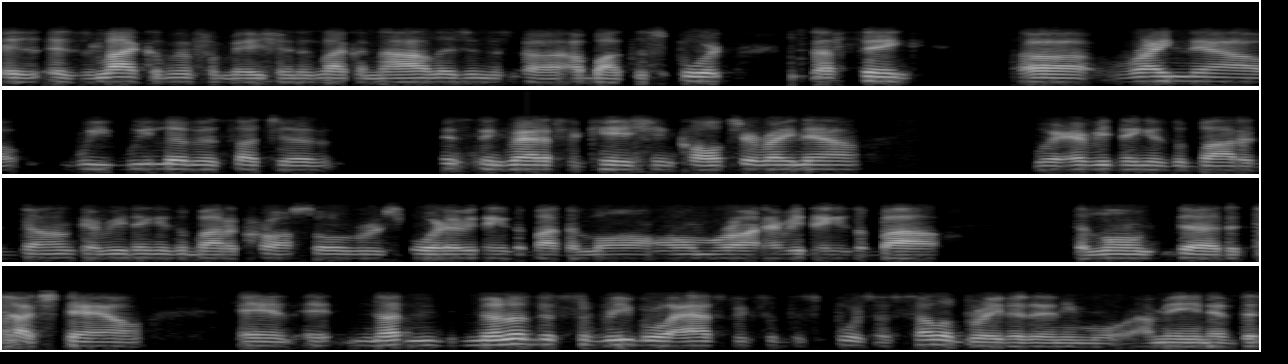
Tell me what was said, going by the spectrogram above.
is, is lack of information, is lack of knowledge uh, about the sport. I think uh, right now we we live in such a instant gratification culture right now where everything is about a dunk, everything is about a crossover in sport, everything is about the long home run, everything is about the long the the touchdown, and it none none of the cerebral aspects of the sports are celebrated anymore. I mean, if the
